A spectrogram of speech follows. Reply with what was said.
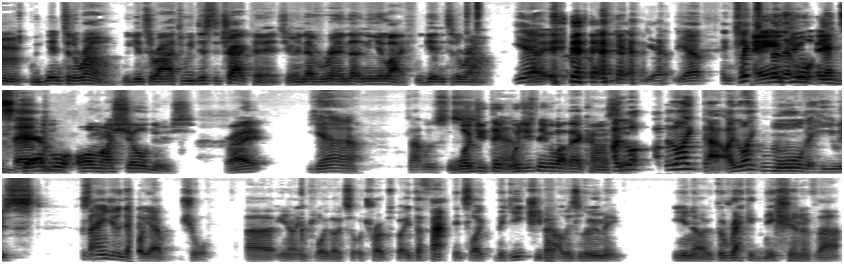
Mm. We get into the round. We get into after we diss the track pants. You ain't never ran nothing in your life. We get into the round. Yeah. Right? yeah, yeah, yeah. And clips Angel and devil on my shoulders. Right? Yeah. That was what do you think? Yeah. What do you think about that concept? I, lo- I like that. I like more that he was because Angel and Devil, yeah, sure. uh, you know, employ those sort of tropes. But the fact it's like the Geechi battle is looming, you know, the recognition of that.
